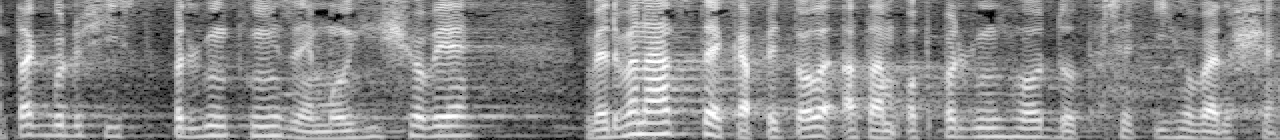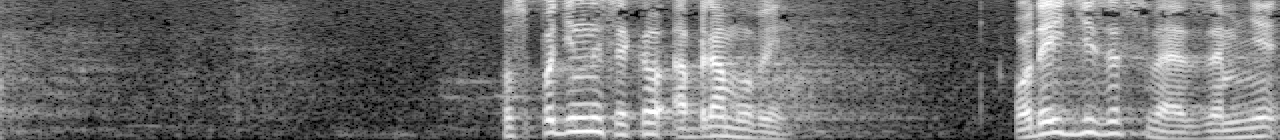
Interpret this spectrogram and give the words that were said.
A tak budu číst v první knize Mojžíšově ve 12. kapitole a tam od prvního do třetího verše. Hospodin řekl Abramovi, odejdi ze své země,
